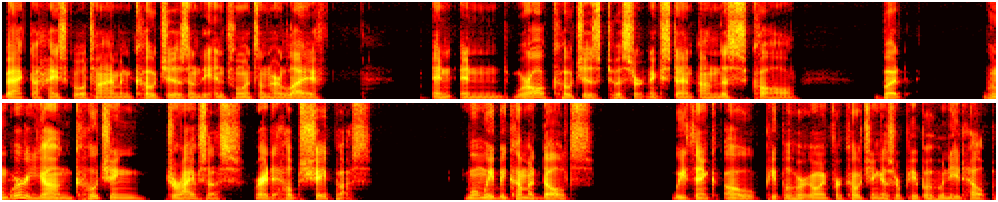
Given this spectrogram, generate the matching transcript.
back to high school time and coaches and the influence on our life and and we're all coaches to a certain extent on this call but when we're young coaching drives us right it helps shape us when we become adults we think oh people who are going for coaching is for people who need help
